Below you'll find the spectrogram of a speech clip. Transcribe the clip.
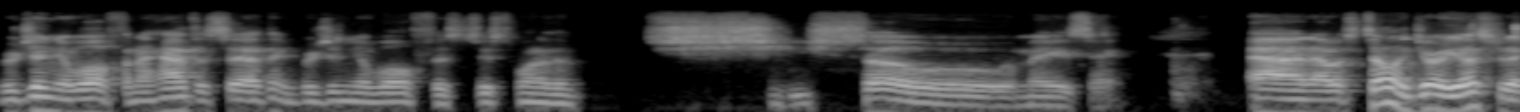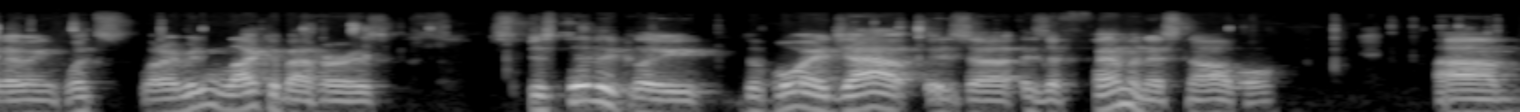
Virginia Woolf, and I have to say, I think Virginia Woolf is just one of the she's so amazing. And I was telling Jerry yesterday, I mean, what's what I really like about her is specifically the Voyage Out is a is a feminist novel. Um,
